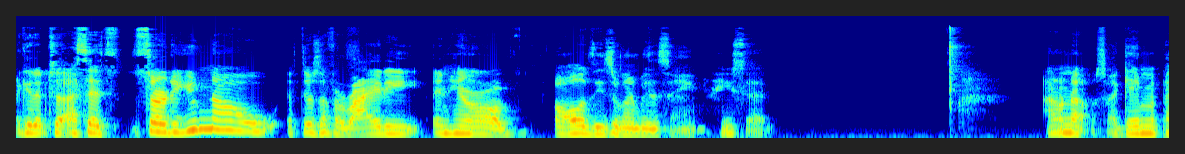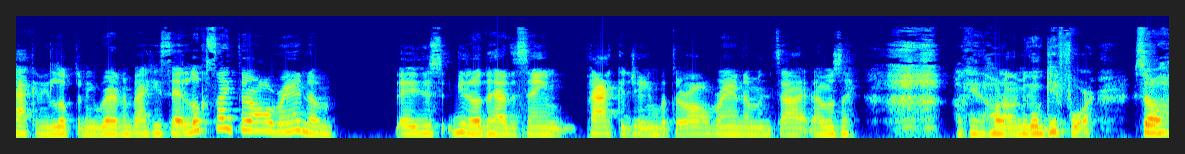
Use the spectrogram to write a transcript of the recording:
I get up to, I said, sir, do you know if there's a variety in here or all of these are going to be the same? He said, I don't know. So I gave him a pack and he looked and he read them back. He said, it looks like they're all random. They just, you know, they have the same packaging, but they're all random inside. I was like, okay, hold on, let me go get four. So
